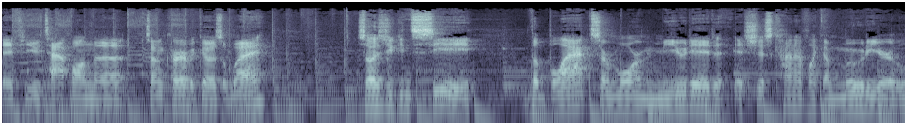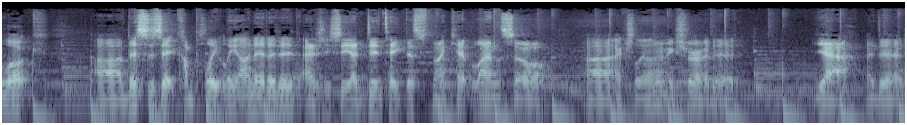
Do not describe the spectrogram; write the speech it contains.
if you tap on the tone curve, it goes away. So as you can see, the blacks are more muted. It's just kind of like a moodier look. Uh, this is it completely unedited. As you see, I did take this with my kit lens, so uh, actually, let me make sure I did. Yeah, I did.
